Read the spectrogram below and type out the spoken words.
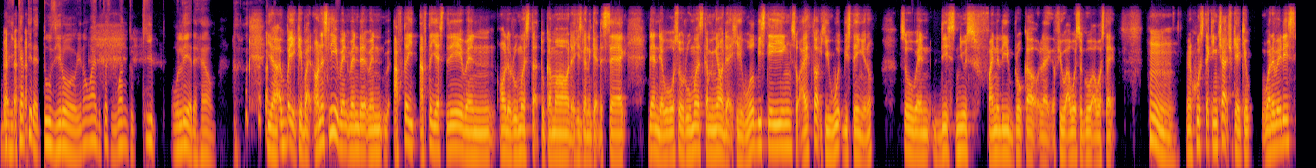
but he kept it at 2 0. You know why? Because we want to keep Ole at the helm yeah, but okay, but honestly, when when the when after after yesterday, when all the rumors start to come out that he's gonna get the sack, then there were also rumors coming out that he will be staying. So I thought he would be staying, you know. So when this news finally broke out like a few hours ago, I was like, hmm, and who's taking charge? Okay, okay, whatever it is,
